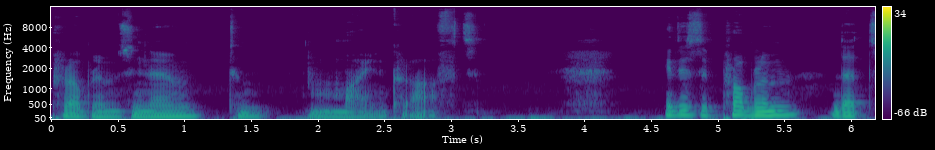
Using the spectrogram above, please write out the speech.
problems known to Minecraft. It is the problem that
